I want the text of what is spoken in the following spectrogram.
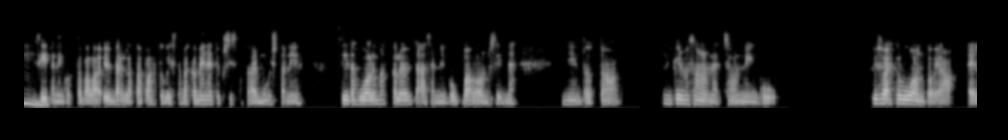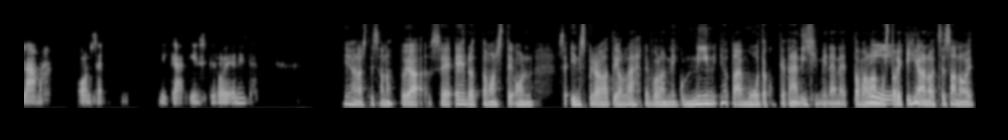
hmm. siitä niin kuin tavallaan ympärillä tapahtuvista, vaikka menetyksistä tai muista, niin siitä huolimatta löytää sen niin kuin valon sinne. Niin, tota, niin kyllä mä sanon, että se on, niin kuin, kyllä se on ehkä luonto ja elämä on se, mikä inspiroi eniten. Ihanasti sanottu ja se ehdottomasti on se inspiraation lähde voi olla niin, kuin niin jotain muuta kuin ketään ihminen. Että tavallaan niin. musta olikin hienoa, että sä sanoit,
